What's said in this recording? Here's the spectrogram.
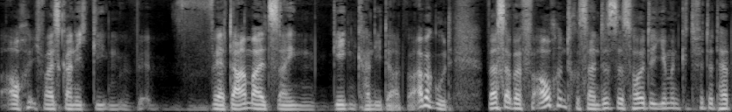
auch, ich weiß gar nicht, gegen wer damals sein Gegenkandidat war. Aber gut, was aber auch interessant ist, dass heute jemand getwittert hat,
